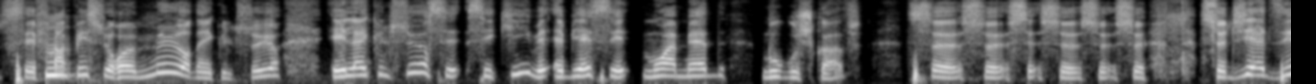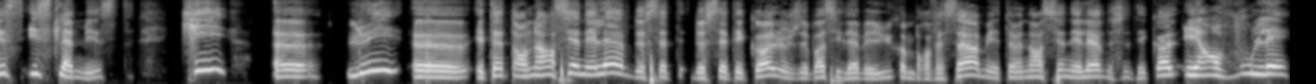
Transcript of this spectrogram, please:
s'est mmh. frappé sur un mur d'inculture. Et l'inculture, c'est qui? Eh bien, c'est Mohamed Mougouchkov, ce, ce, ce, ce, ce djihadiste islamiste qui euh, lui euh, était un ancien élève de cette, de cette école. Je ne sais pas s'il l'avait eu comme professeur, mais était un ancien élève de cette école et en voulait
